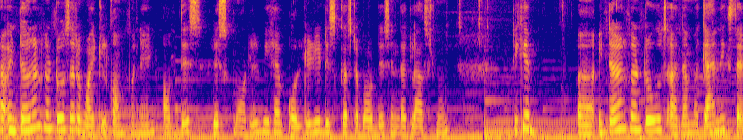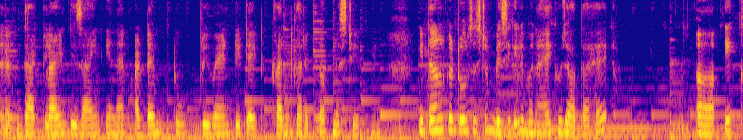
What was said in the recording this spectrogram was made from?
Now, internal controls are a vital component of this risk model. We have already discussed about this in the classroom. Okay. Uh, internal controls are the mechanics that, that client design in an attempt to prevent, detect, and correct a misstatement. Internal control system basically बनाया क्यों जाता है uh, एक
